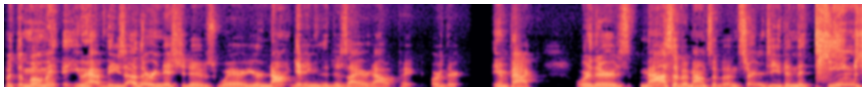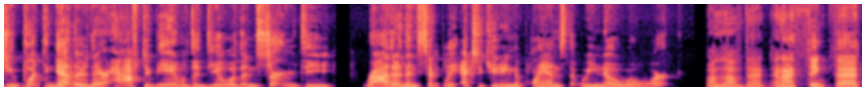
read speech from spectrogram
But the moment that you have these other initiatives where you're not getting the desired output or their impact or there's massive amounts of uncertainty, then the teams you put together there have to be able to deal with uncertainty rather than simply executing the plans that we know will work. I love that. And I think that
